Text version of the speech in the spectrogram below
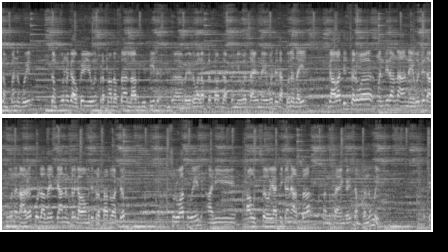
संपन्न होईल. संपूर्ण गावकरी येऊन प्रसादाचा लाभ घेतील. भैरवाला प्रसाद दाखवून निवत आहे नैवेद्य दाखवला जाईल. गावातील सर्व मंदिरांना नैवेद्य दाखवून नारळ फोडला जाईल. त्यानंतर गावामध्ये प्रसाद वाटप सुरुवात होईल आणि हा उत्सव या ठिकाणी आता सायंकाळी संपन्न होईल. ओके?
